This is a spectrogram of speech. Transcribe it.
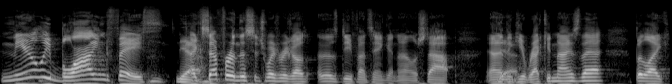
nearly blind faith. Yeah. Except for in this situation where he goes, this defense ain't getting another stop, and I think he recognized that. But like,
